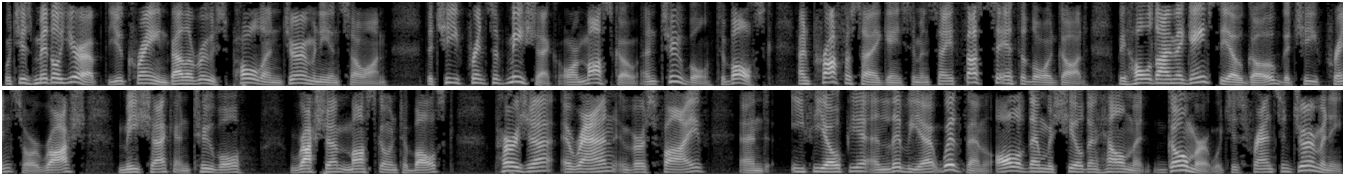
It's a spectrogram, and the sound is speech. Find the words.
which is Middle Europe, the Ukraine, Belarus, Poland, Germany, and so on the chief prince of Meshech, or Moscow, and Tubal, Tobolsk, and prophesy against him, and say, Thus saith the Lord God, Behold, I am against thee, O Gog, the chief prince, or Rosh, Meshech, and Tubal, Russia, Moscow, and Tobolsk, Persia, Iran, in verse 5, and Ethiopia and Libya with them, all of them with shield and helmet. Gomer, which is France and Germany,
